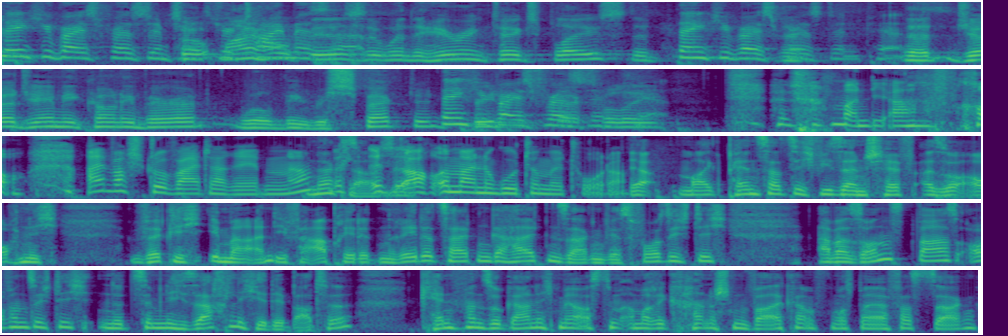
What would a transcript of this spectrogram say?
Thank you, Vice President Pence. So Your time is, is that when the hearing takes place, that, Thank you, Vice President Pence. That Judge Amy Coney Barrett will be respected, Thank you, Vice President Pence. Mann, die arme Frau. Einfach stur weiterreden, ne? Das ist ja. auch immer eine gute Methode. Ja, Mike Pence hat sich wie sein Chef also auch nicht wirklich immer an die verabredeten Redezeiten gehalten, sagen wir es vorsichtig. Aber sonst war es offensichtlich eine ziemlich sachliche Debatte. Kennt man so gar nicht mehr aus dem amerikanischen Wahlkampf, muss man ja fast sagen.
